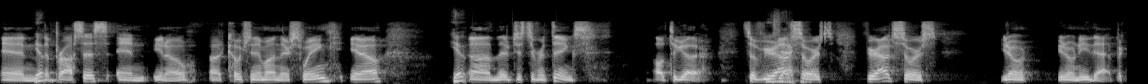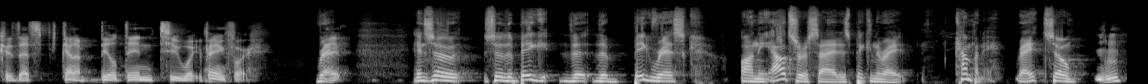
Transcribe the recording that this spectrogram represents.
and Yep. the process, and you know uh, coaching them on their swing. You know, yep, um, they're just different things altogether. So if you're Exactly. outsourced, if you're outsourced, you don't you don't need that because that's kind of built into what you're paying for, right? And so, so the big the the big risk on the outsource side is picking the right company, right? So Mhm.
